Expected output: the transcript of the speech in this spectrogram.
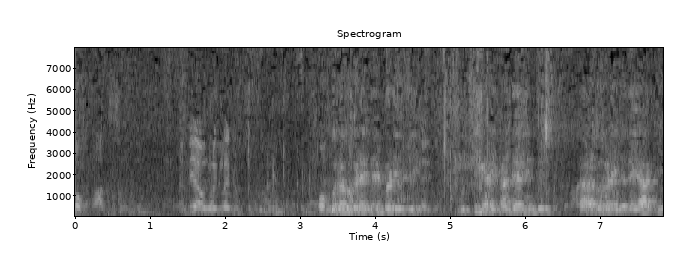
ஓ. உறவுகளை மேம்படுத்தி உத்திகளை கண்டறிந்து தரவுகளை விதையாக்கி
